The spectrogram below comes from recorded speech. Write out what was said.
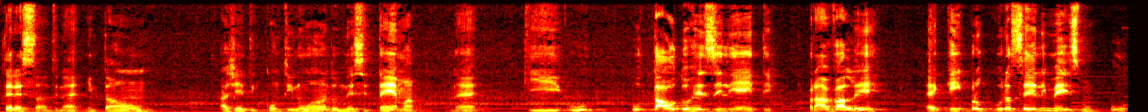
Interessante, né? Então, a gente continuando nesse tema, né? Que o, o tal do resiliente para valer é quem procura ser ele mesmo o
